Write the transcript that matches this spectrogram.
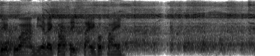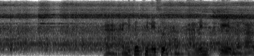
เรียกว่ามีอะไรก็ใส่ใส่เข้าไป นนี้ก็คือในส่วนของการเล่นเกมนะครับ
